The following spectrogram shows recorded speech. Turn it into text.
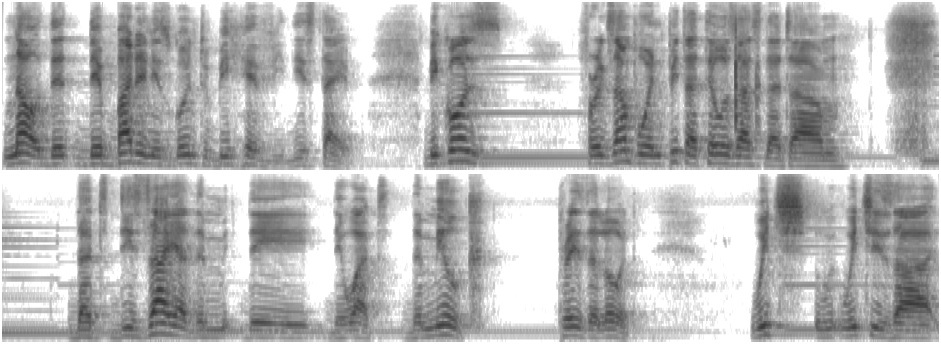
Now, the, the burden is going to be heavy this time. Because, for example, when Peter tells us that um, that desire the the the what the milk praise the lord which which is uh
